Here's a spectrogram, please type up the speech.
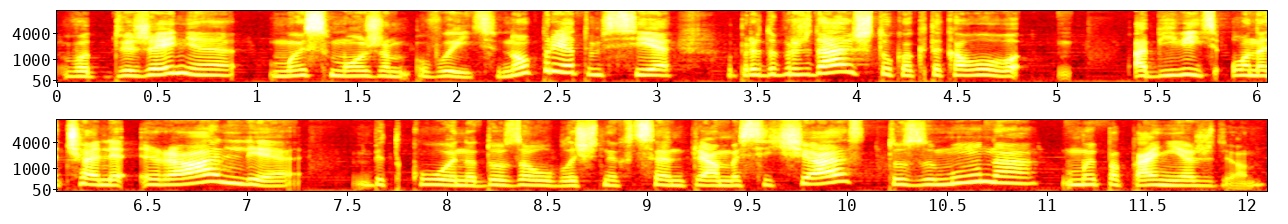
вот движение мы сможем выйти. Но при этом все предупреждают, что как такового объявить о начале ралли биткоина до заоблачных цен прямо сейчас, то Зимуна мы пока не ждем.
